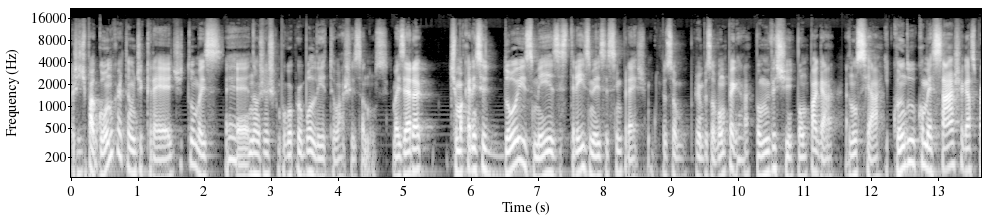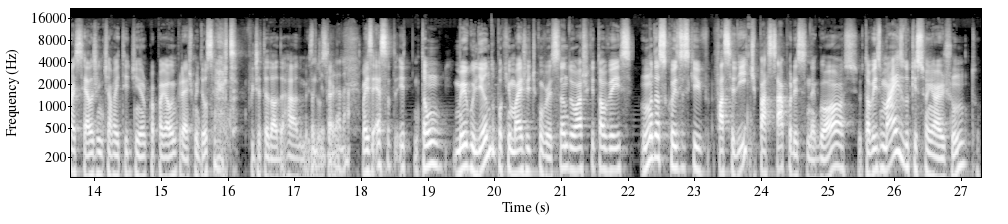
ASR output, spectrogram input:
a gente pagou no cartão de crédito, mas... É, não, já acho que pagou por boleto, eu acho, esse anúncio. Mas era tinha uma carência de dois meses, três meses esse empréstimo. A pessoa, a pessoa, vamos pegar, vamos investir, vamos pagar, anunciar. E quando começar a chegar as parcelas, a gente já vai ter dinheiro para pagar o empréstimo. E deu certo. Podia ter dado errado, mas Podia deu certo. Dado. Mas essa. Então, mergulhando um pouquinho mais, a gente conversando, eu acho que talvez uma das coisas que facilite passar por esse negócio, talvez mais do que sonhar junto,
